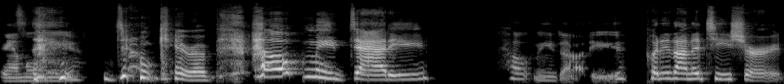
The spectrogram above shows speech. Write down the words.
family. don't care. Help me, Daddy. Help me, Daddy. Put it on a t-shirt.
